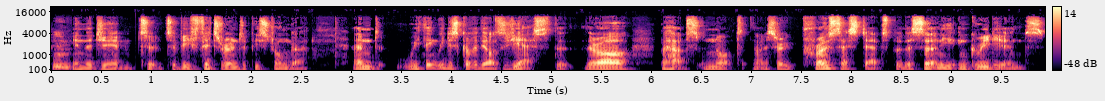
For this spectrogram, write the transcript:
mm. in the gym to, to be fitter and to be stronger? And we think we discovered the answer is yes, that there are perhaps not, not necessarily process steps, but there's certainly ingredients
